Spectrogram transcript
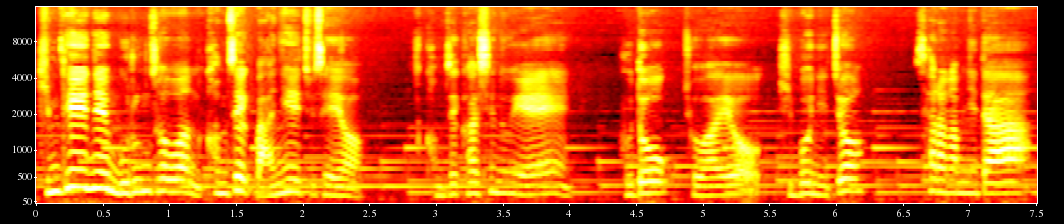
김태윤의 무릉서원 검색 많이 해주세요. 검색하신 후에 구독, 좋아요 기본이죠. 사랑합니다.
